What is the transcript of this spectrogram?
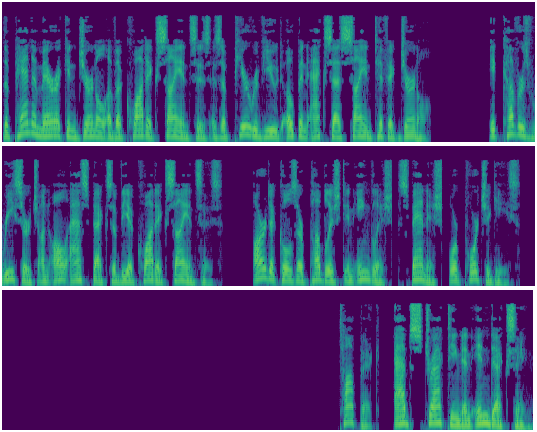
The Pan American Journal of Aquatic Sciences is a peer-reviewed open-access scientific journal. It covers research on all aspects of the aquatic sciences. Articles are published in English, Spanish, or Portuguese. Abstracting and indexing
